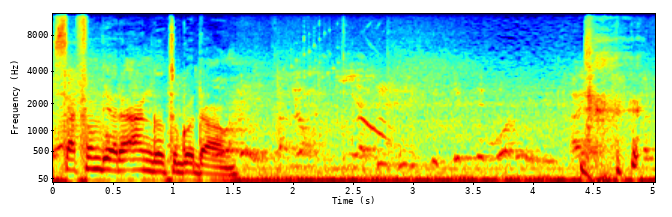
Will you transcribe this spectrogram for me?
Start from the other angle to go down.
